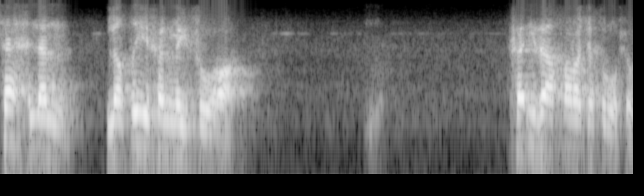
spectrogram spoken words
سهلا لطيفا ميسورا. فإذا خرجت روحه.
